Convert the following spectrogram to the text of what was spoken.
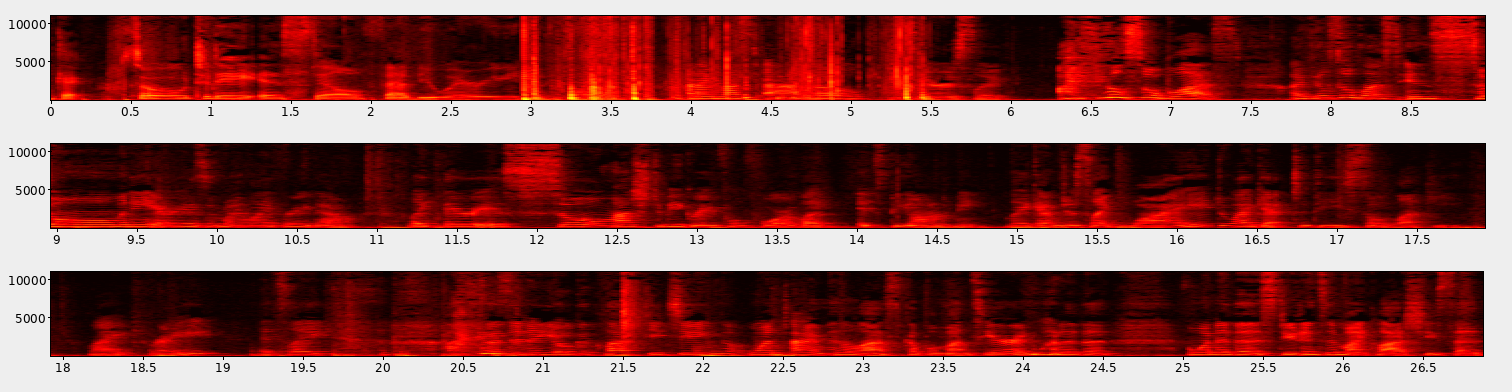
Okay, so today is still February 26th. And I must add though, seriously, I feel so blessed. I feel so blessed in so many areas of my life right now. Like, there is so much to be grateful for. Like, it's beyond me. Like, I'm just like, why do I get to be so lucky? Like, right? It's like I was in a yoga class teaching one time in the last couple months here, and one of the one of the students in my class, she said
